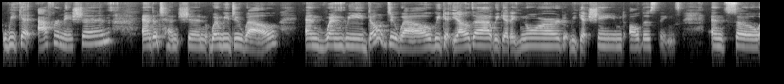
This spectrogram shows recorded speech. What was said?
we get affirmation and attention when we do well. And when we don't do well, we get yelled at, we get ignored, we get shamed, all those things. And so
